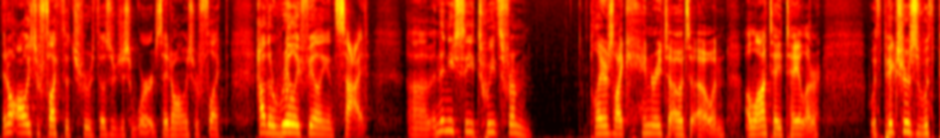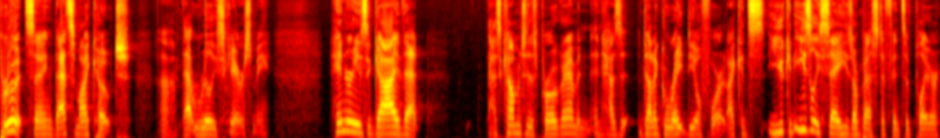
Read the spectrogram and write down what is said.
they don't always reflect the truth. Those are just words. They don't always reflect how they're really feeling inside. Um, and then you see tweets from players like Henry To'oTo'o and Alontae Taylor with pictures with Pruitt saying, That's my coach. Uh, that really scares me. Henry is a guy that has come into this program and, and has done a great deal for it. I could you could easily say he's our best defensive player,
